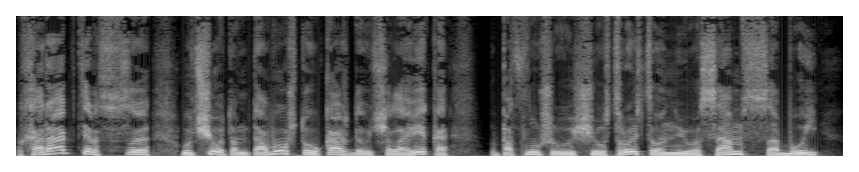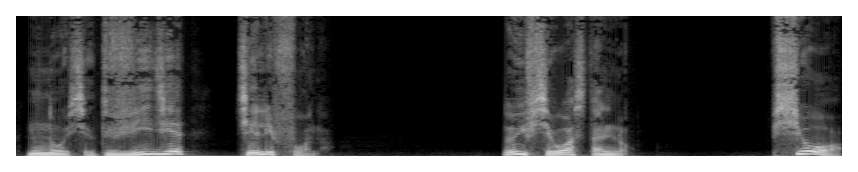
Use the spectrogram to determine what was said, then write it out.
характер с учетом того, что у каждого человека подслушивающее устройство, он его сам с собой носит в виде телефона. Ну и всего остального. Все.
